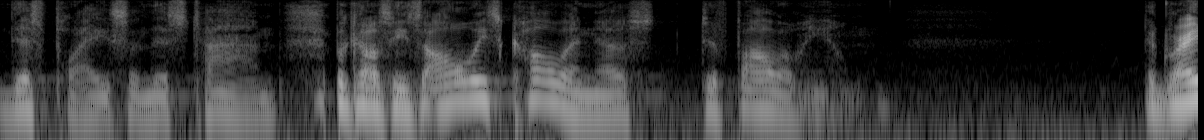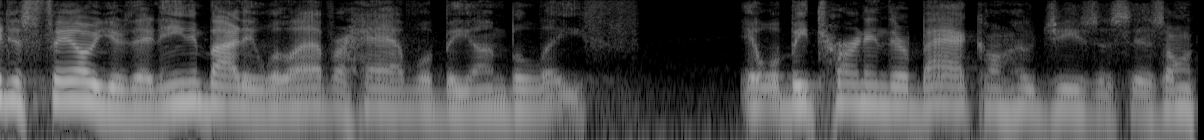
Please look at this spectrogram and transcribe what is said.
this place and this time, because he's always calling us to follow him. The greatest failure that anybody will ever have will be unbelief. It will be turning their back on who Jesus is, on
